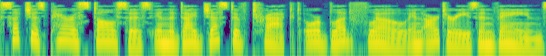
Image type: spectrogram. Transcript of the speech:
such as peristalsis in the digestive tract or blood flow in arteries and veins.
